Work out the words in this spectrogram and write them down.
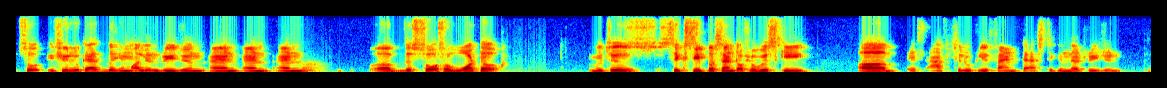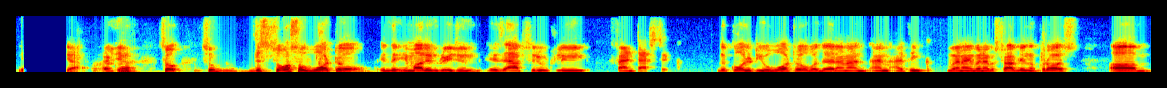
so if you look at the Himalayan region and and and uh, the source of water, which is sixty percent of your whiskey, um, it's absolutely fantastic in that region. Yeah, I can. Yeah. So, so the source of water in the Himalayan region is absolutely fantastic. The quality of water over there, and I, and I think when I when I was traveling across, um,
